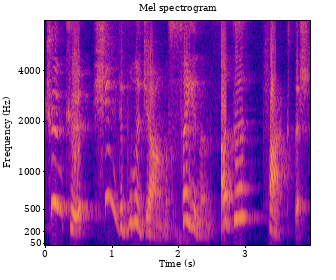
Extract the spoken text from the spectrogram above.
Çünkü şimdi bulacağımız sayının adı farktır.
